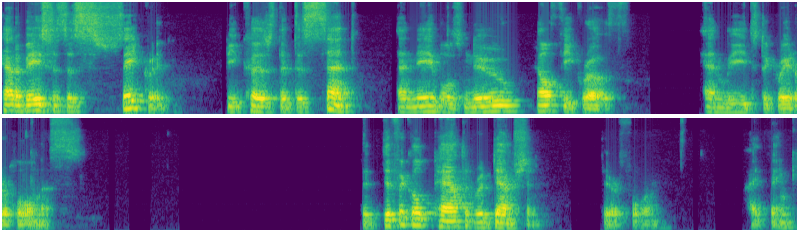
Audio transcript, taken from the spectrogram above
Catabasis is sacred because the descent enables new, healthy growth and leads to greater wholeness. The difficult path of redemption, therefore, I think,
